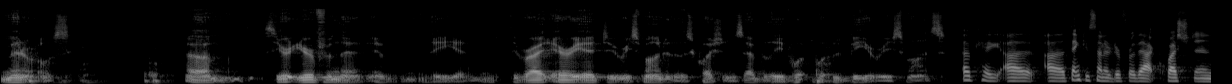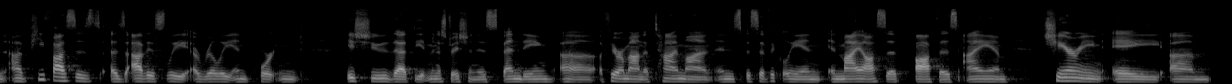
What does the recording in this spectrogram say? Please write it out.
minerals? Um, so you're, you're from the, the, the right area to respond to those questions, I believe. What, what would be your response? Okay, uh, uh, thank you, Senator, for that question. Uh, PFAS is, is obviously a really important issue that the administration is spending uh, a fair amount of time on, and specifically in, in my office, I am chairing a um,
